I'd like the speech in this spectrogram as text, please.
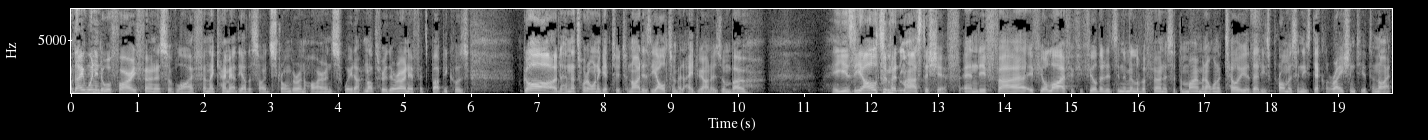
they went into a fiery furnace of life and they came out the other side stronger and higher and sweeter, not through their own efforts, but because God, and that's what I want to get to tonight, is the ultimate Adriano Zumbo. He is the ultimate master chef. And if, uh, if your life, if you feel that it's in the middle of a furnace at the moment, I want to tell you that his promise and his declaration to you tonight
